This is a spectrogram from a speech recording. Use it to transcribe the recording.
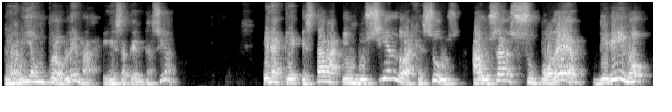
Pero había un problema en esa tentación era que estaba induciendo a Jesús a usar su poder divino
